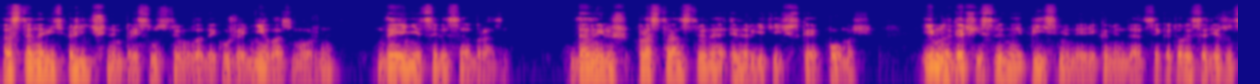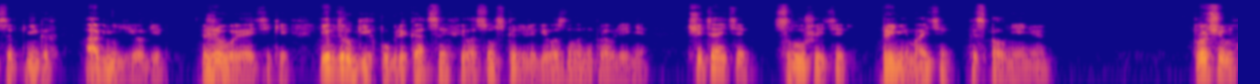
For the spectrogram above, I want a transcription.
остановить личным присутствием владык уже невозможно, да и нецелесообразно даны лишь пространственная энергетическая помощь и многочисленные письменные рекомендации, которые содержатся в книгах Агни-йоги, живой этики и в других публикациях философско-религиозного направления. Читайте, слушайте, принимайте к исполнению. Впрочем,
